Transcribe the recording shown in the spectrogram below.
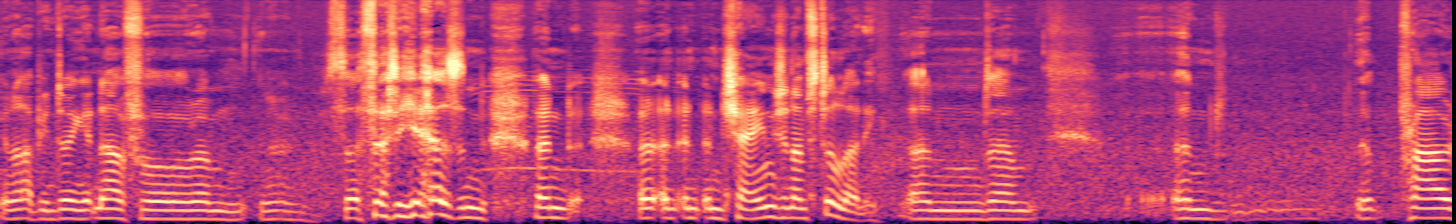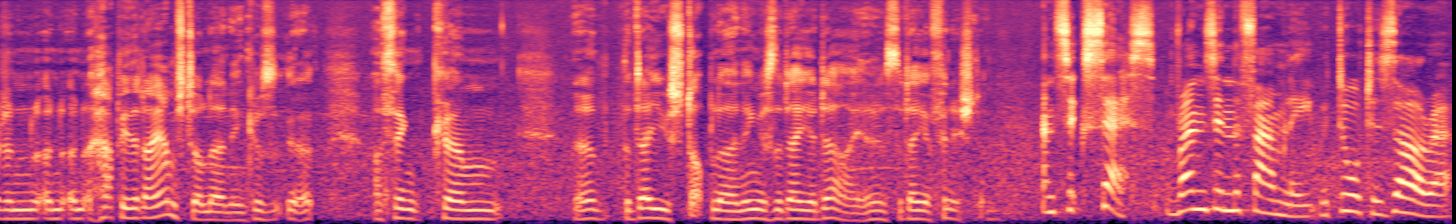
you know, I've been doing it now for um, you know, 30 years and, and and, and change, and I'm still learning, and um, and uh, proud and, and, and, happy that I am still learning because you know, I think um, you know, the day you stop learning is the day you die. You know, it's the day you're finished. And success runs in the family with daughter Zara,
